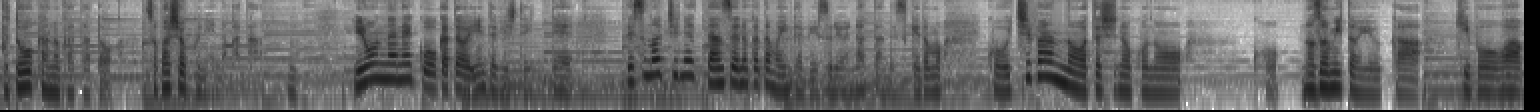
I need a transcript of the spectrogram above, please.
舞踏家の方とそば職人の方、うん、いろんなねこう方をインタビューしていってでそのうちね男性の方もインタビューするようになったんですけどもこう一番の私のこのこう望みというか希望は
